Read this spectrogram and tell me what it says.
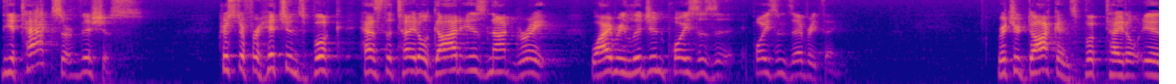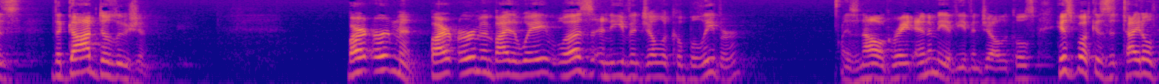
The attacks are vicious. Christopher Hitchens' book has the title God is Not Great Why Religion Poisons, poisons Everything. Richard Dawkins' book title is The God Delusion Bart Ehrman. Bart Ehrman, by the way, was an evangelical believer, is now a great enemy of evangelicals. His book is titled,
